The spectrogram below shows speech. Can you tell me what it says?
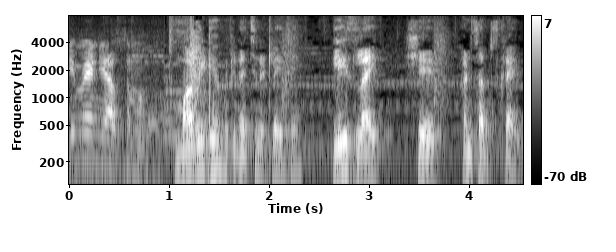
డిమాండ్ చేస్తున్నాం. మా వీడియో మీకు నచ్చినట్లయితే please like share and subscribe.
